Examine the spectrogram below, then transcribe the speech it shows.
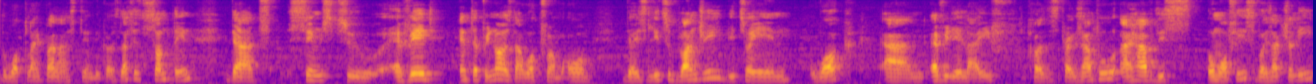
the work life balance thing because that is something that seems to evade entrepreneurs that work from home. There is little boundary between work and everyday life because, for example, I have this home office but it's actually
